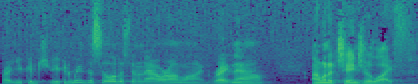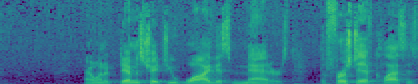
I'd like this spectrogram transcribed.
Right? You can, you can read the syllabus in an hour online. Right now, I want to change your life. I want to demonstrate to you why this matters. The first day of class is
